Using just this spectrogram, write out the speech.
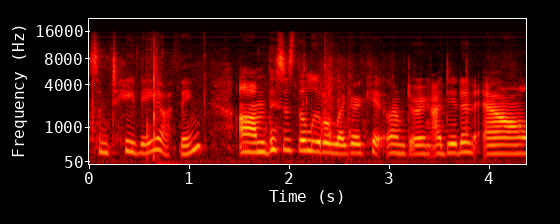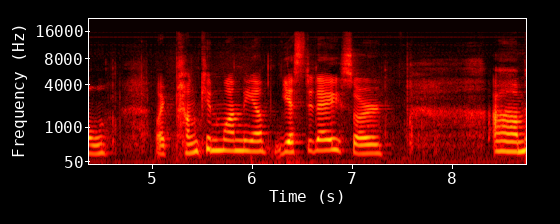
some TV, I think. Um, this is the little Lego kit that I'm doing. I did an owl, like pumpkin one the other, yesterday, so um,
